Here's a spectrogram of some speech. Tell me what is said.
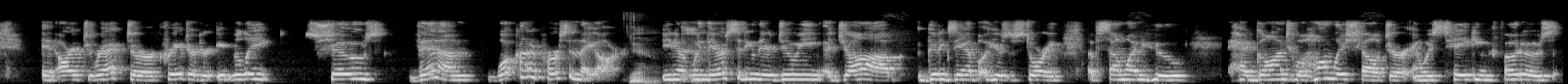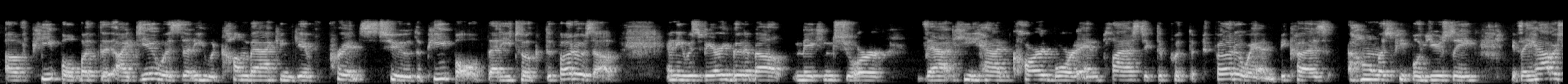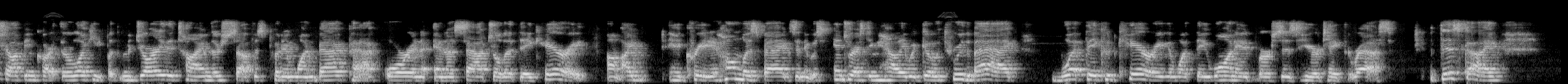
an art director, or director. It really shows them what kind of person they are. Yeah. You know, when they're sitting there doing a job, a good example, here's a story of someone who had gone to a homeless shelter and was taking photos of people, but the idea was that he would come back and give prints to the people that he took the photos of. And he was very good about making sure that he had cardboard and plastic to put the photo in because homeless people usually, if they have a shopping cart, they're lucky, but the majority of the time their stuff is put in one backpack or in, in a satchel that they carry. Um, I had created homeless bags, and it was interesting how they would go through the bag, what they could carry and what they wanted versus here, take the rest. But this guy,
